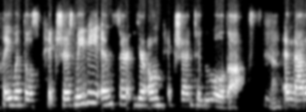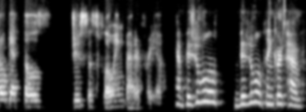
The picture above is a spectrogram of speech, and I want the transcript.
play with those pictures. Maybe insert your own picture into Google Docs, yeah. and that'll get those juices flowing better for you. Yeah, visual visual thinkers have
